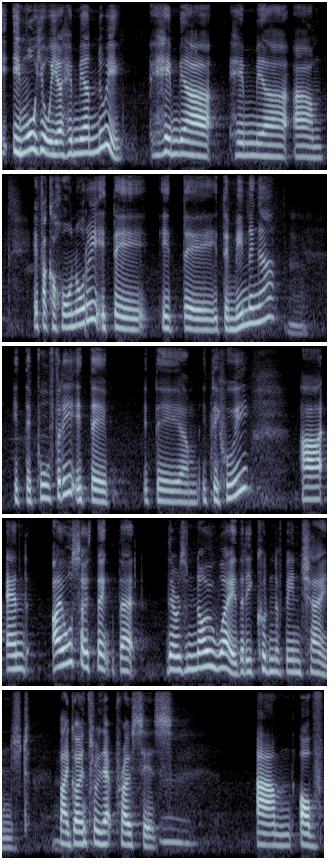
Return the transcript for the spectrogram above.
I mōhio ia he mea nui, he mea, he mea, ā, he whakahōnore i te, i te, i te minenga, i te pōwhiri, i te, i te, i te hui, ā, and I also think that there is no way that he couldn't have been changed by going through that process of,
